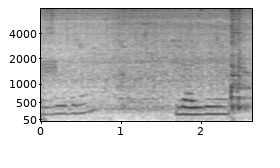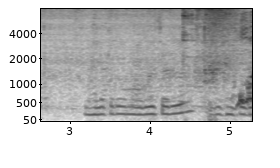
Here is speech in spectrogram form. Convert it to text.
জল দিয়ে দিলাম। জল দিয়ে ভালো করে নাড়িয়ে চাড়িয়ে ঢেকে দেবো।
